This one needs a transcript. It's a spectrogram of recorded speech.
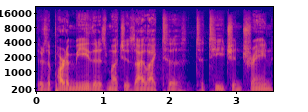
there's a part of me that, as much as I like to to teach and train,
